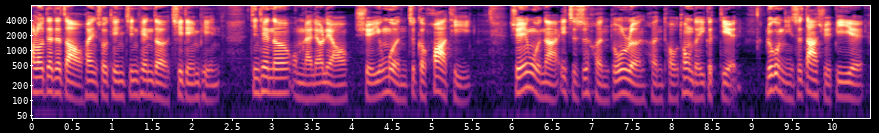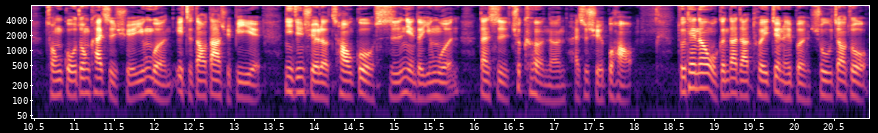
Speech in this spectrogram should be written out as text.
Hello，大家早，欢迎收听今天的七点音频。今天呢，我们来聊聊学英文这个话题。学英文啊，一直是很多人很头痛的一个点。如果你是大学毕业，从国中开始学英文，一直到大学毕业，你已经学了超过十年的英文，但是却可能还是学不好。昨天呢，我跟大家推荐了一本书，叫做《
